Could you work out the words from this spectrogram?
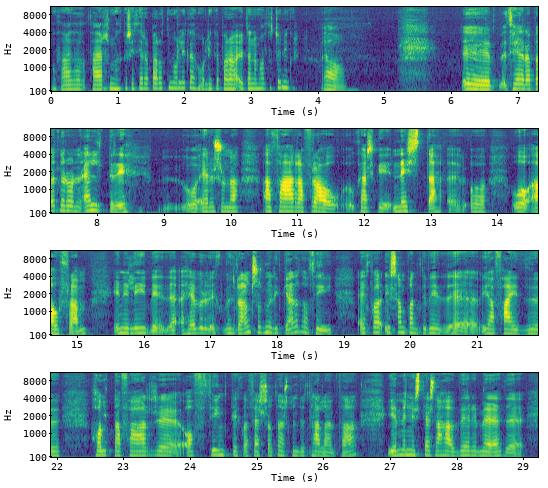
Og það, það, það er svona kannski þeirra baróttum líka og líka bara utanum halda stuðningur. Já. Uh, Þegar að börn eru orðin eldri og eru svona að fara frá kannski neista uh, og, og áfram inn í lífið, hefur ykkur rannsókn verið gerð á því eitthvað í sambandi við uh, já, fæðu holdafar, uh, ofþyngd eitthvað þess að það er stundum talað um það. Ég minnist þess að hafa verið með uh,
